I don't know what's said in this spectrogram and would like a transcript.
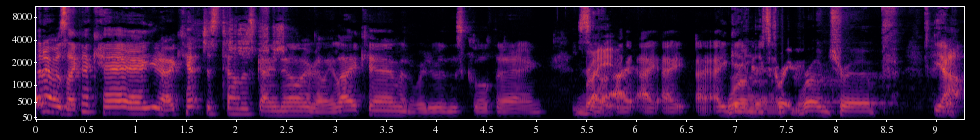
Then I was like, okay, you know, I can't just tell this guy no, I really like him, and we're doing this cool thing. So Right. I, I, I, I, I We're on this in. great road trip. Yeah.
